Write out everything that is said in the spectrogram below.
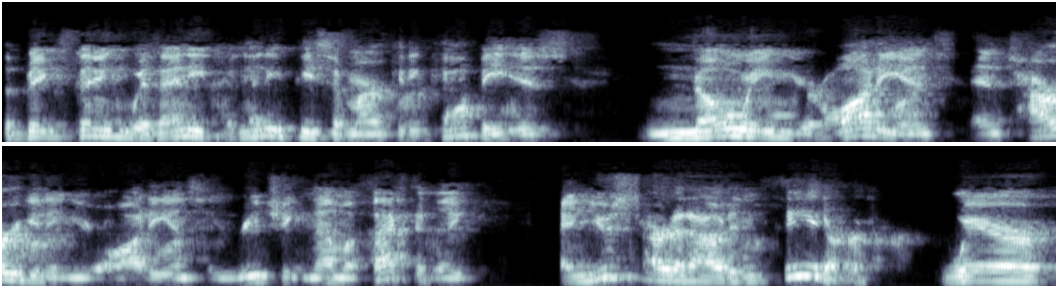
the big thing with any with any piece of marketing copy is knowing your audience and targeting your audience and reaching them effectively. And you started out in theater where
